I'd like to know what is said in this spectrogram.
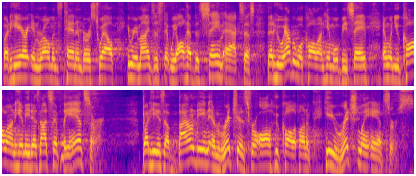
But here in Romans 10 and verse 12, he reminds us that we all have the same access, that whoever will call on him will be saved. And when you call on him, he does not simply answer but he is abounding in riches for all who call upon him. He richly answers.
